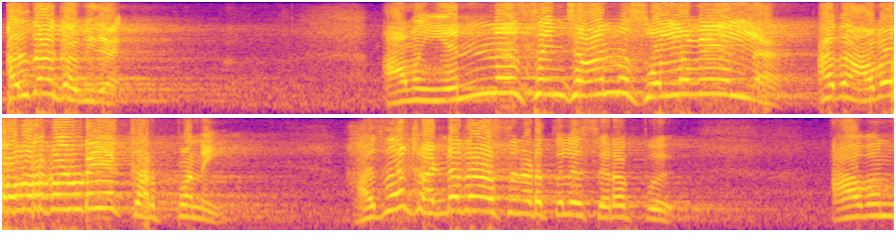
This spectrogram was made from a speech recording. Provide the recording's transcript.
அதுதான் கவிதை. அவன் என்ன செஞ்சான்னு சொல்லவே இல்லை. அது அவரவர்களுடைய கற்பனை. அதுதான் கண்ணதாசன் இடத்துல சிறப்பு. அவன்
